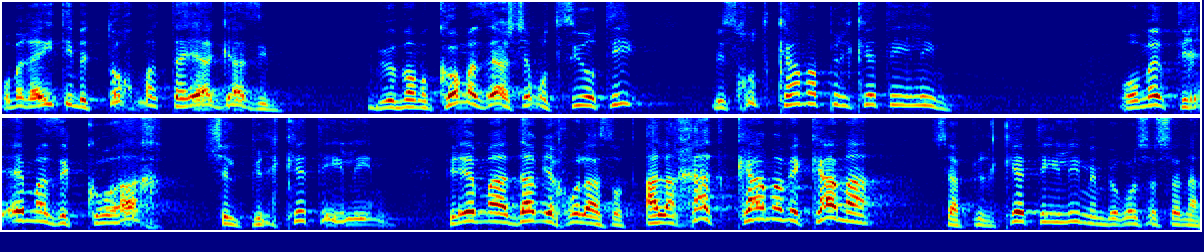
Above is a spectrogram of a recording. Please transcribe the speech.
אומר, הייתי בתוך מטעי הגזים, ובמקום הזה השם הוציא אותי בזכות כמה פרקי תהילים. הוא אומר, תראה מה זה כוח של פרקי תהילים. תראה מה אדם יכול לעשות. על אחת כמה וכמה שהפרקי תהילים הם בראש השנה.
